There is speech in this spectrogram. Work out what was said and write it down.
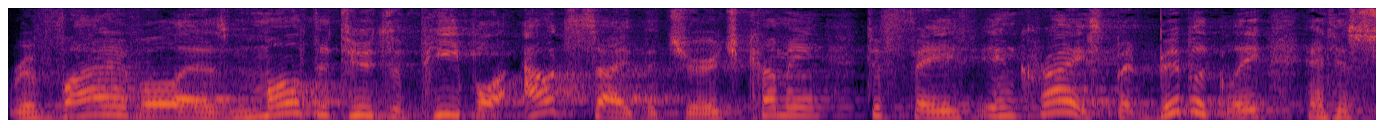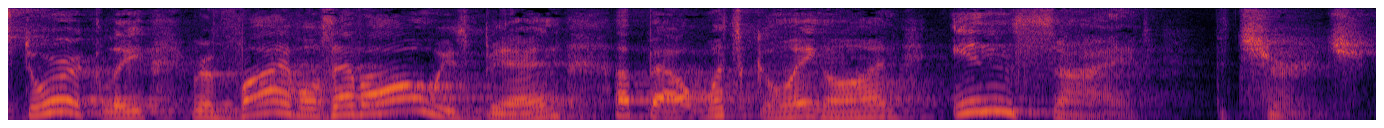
revival as multitudes of people outside the church coming to faith in Christ. But biblically and historically, revivals have always been about what's going on inside the church.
